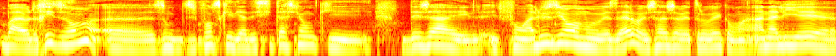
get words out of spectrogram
bah, le rhizome, euh, je pense qu'il y a des citations qui déjà ils, font allusion aux mauvaises herbes. Et ça, j'avais trouvé comme un allié, euh,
